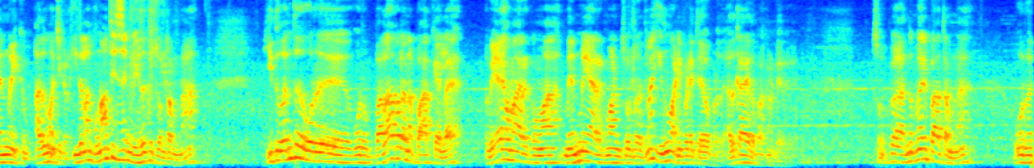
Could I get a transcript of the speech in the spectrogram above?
மென்மைக்கும். அதுவும் வச்சுக்கலாம் இதெல்லாம் குணாதிசயங்கள் எதுக்கு சொல்கிறோம்னா இது வந்து ஒரு ஒரு பலாபலனை பார்க்கல. வேகமாக இருக்குமா மென்மையாக இருக்குமான்னு சொல்கிறதுக்கெலாம் இதுவும் அடிப்படை தேவைப்படுது. அதுக்காக இதை பார்க்க வேண்டியிருக்கு ஸோ இப்போ அந்த மாதிரி பார்த்தோம்னா ஒரு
